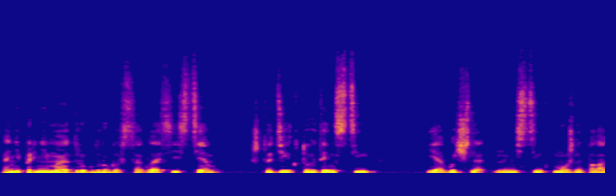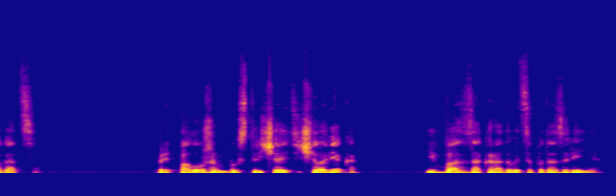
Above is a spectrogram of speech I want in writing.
Они принимают друг друга в согласии с тем, что диктует инстинкт, и обычно на инстинкт можно полагаться. Предположим, вы встречаете человека, и в вас закрадывается подозрение.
